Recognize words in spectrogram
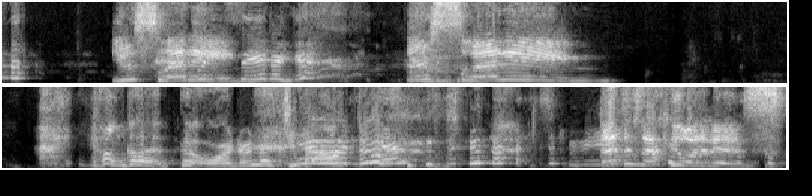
You're sweating. say it again. You're sweating. Yanga, the order that you No, asked. don't do that to me. That's exactly what it is.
